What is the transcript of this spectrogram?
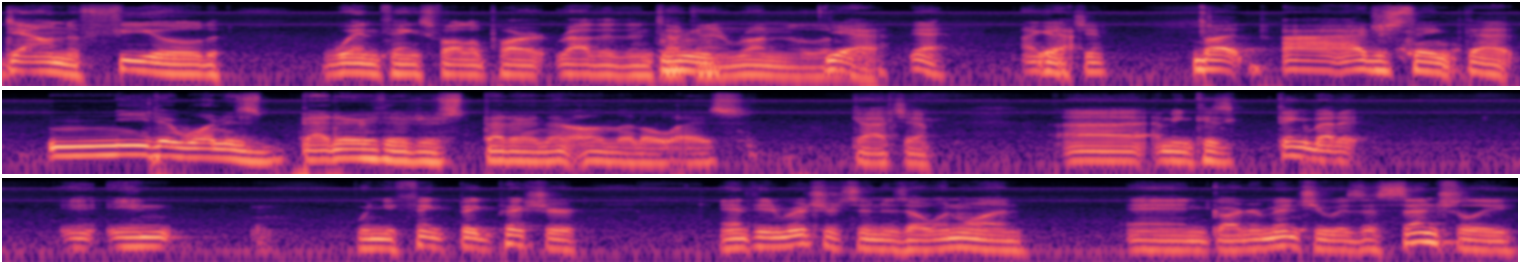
down the field when things fall apart rather than tucking and running a little Mm-hmm. Yeah. bit. Yeah, I got Yeah. you. But uh, I just think that neither one is better. They're just better in their own little ways. Gotcha. Uh, I mean, because think about it. In, in when you think big picture, Anthony Richardson is zero and one, and Gardner Minshew is essentially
